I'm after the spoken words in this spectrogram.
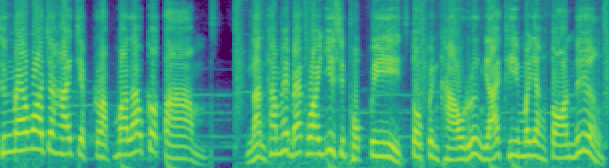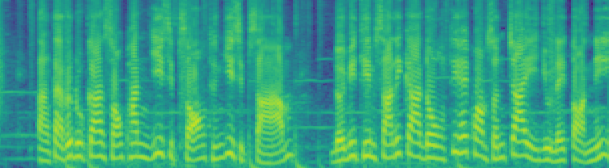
ถึงแม้ว่าจะหายเจ็บกลับมาแล้วก็ตาม นั่นทำให้แบ็กวัย 26 ปี ตกเป็นข่าวเรื่องย้ายทีมมาอย่างต่อเนื่อง ตั้งแต่ฤดูกาล 2022-23 โดยมีทีมสาลิกาดงที่ให้ความสนใจอยู่ในตอนนี้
